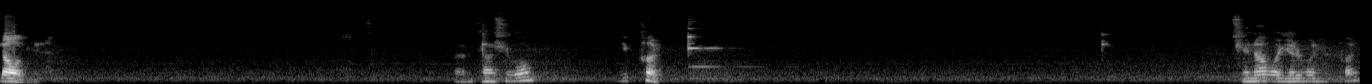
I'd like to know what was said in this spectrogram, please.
나옵니다. 자, 이렇게 하시고, 잎을, 진하고 얇은 잎을,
